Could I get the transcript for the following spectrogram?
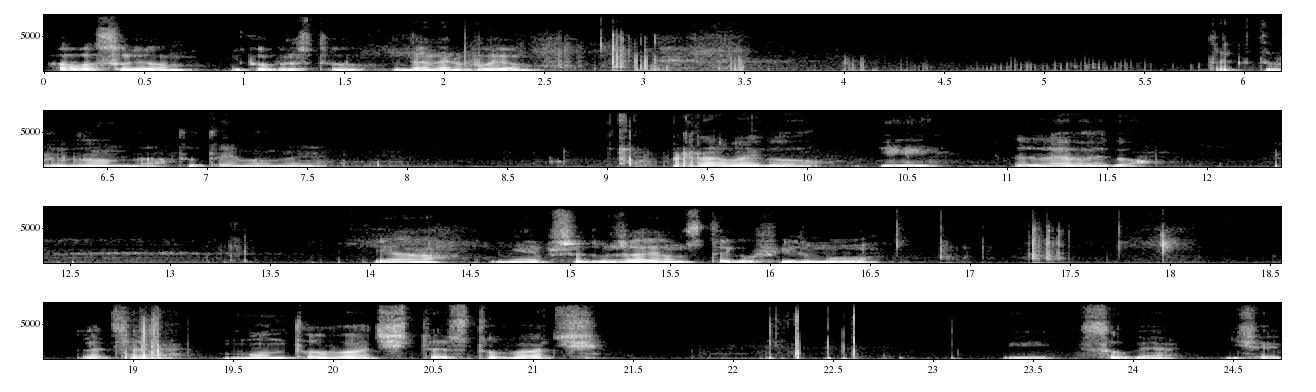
hałasują i po prostu denerwują. Tak to wygląda. Tutaj mamy prawego i lewego. Ja nie przedłużając tego filmu lecę montować, testować i sobie dzisiaj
